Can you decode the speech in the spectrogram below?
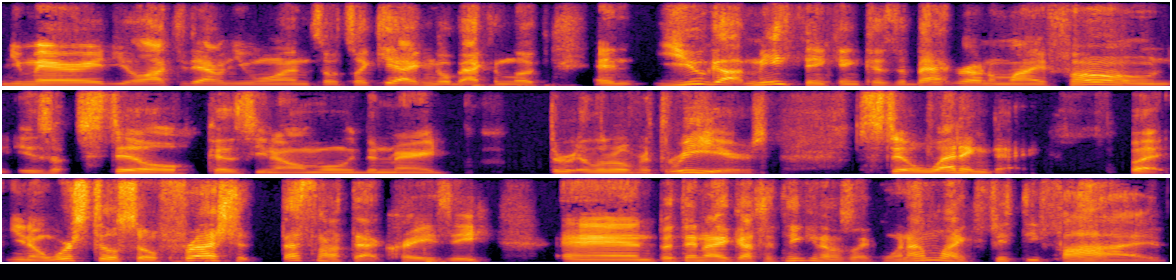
You married, you locked it down, you won. So it's like, yeah, I can go back and look. And you got me thinking because the background on my phone is still because you know I'm only been married three, a little over three years, still wedding day. But you know, we're still so fresh. That's not that crazy. And but then I got to thinking, I was like, when I'm like 55,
